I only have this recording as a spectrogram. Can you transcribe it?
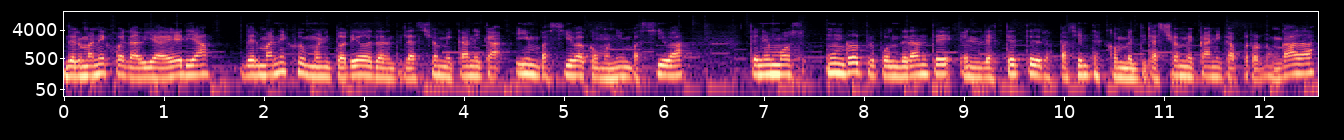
del manejo de la vía aérea, del manejo y monitoreo de la ventilación mecánica invasiva como no invasiva. Tenemos un rol preponderante en el estete de los pacientes con ventilación mecánica prolongada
